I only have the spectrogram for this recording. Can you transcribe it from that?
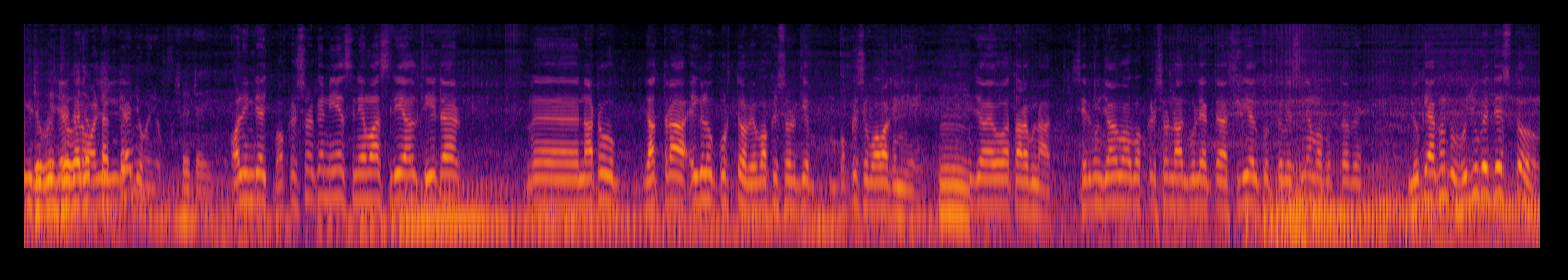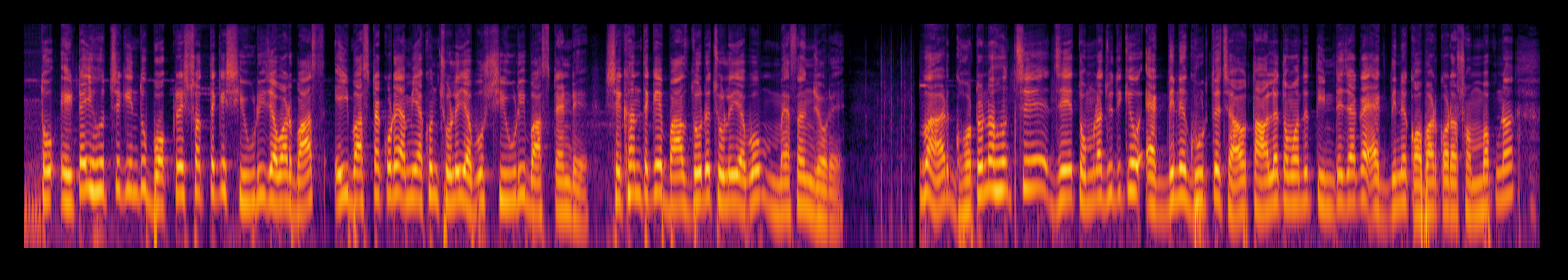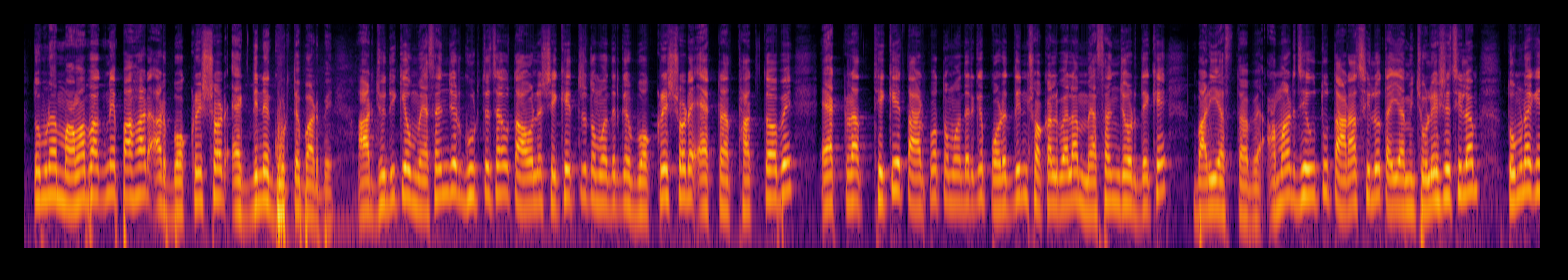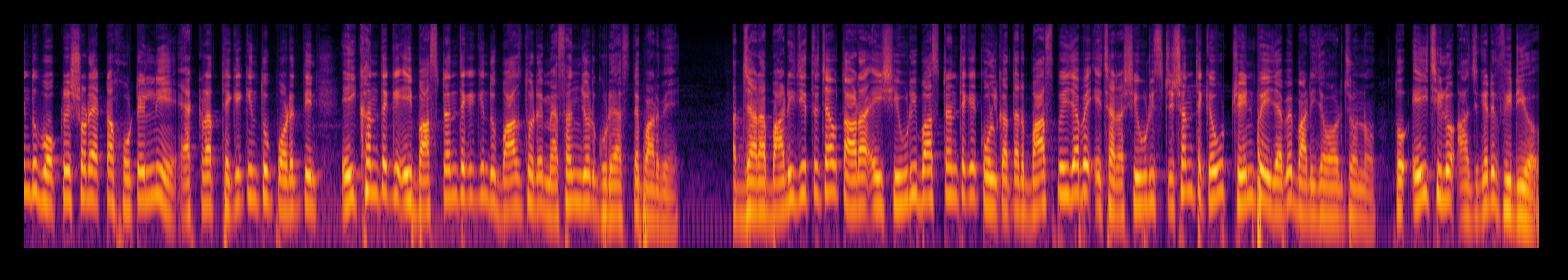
অল ইন্ডিয়া যোগাযোগ। সেটাই। অল ইন্ডিয়া বক্রেশ্বরকে নিয়ে সিনেমা সিরিয়াল থিয়েটার নাটক যাত্রা এগুলো করতে হবে বক্রেশ্বরকে বক্রেশ্বর বাবাকে নিয়ে। জয় বাবা তারকনাথ। সেরকম জয় বাবা বক্রেশ্বরনাথ বলে একটা সিরিয়াল করতে হবে সিনেমা করতে হবে। লোকে এখন তো এটাই হচ্ছে কিন্তু বক্রেশ্বর থেকে সিউড়ি যাওয়ার বাস। এই বাসটা করে আমি এখন চলে যাব সিউড়ি বাস স্ট্যান্ডে সেখান থেকে বাস ধরে চলে যাব ম্যাসাঞ্জরে। এবার ঘটনা হচ্ছে যে তোমরা যদি কেউ একদিনে ঘুরতে চাও, তাহলে তোমাদের তিনটে জায়গা একদিনে কভার করা সম্ভব না। তোমরা মামাবাগনে পাহাড় আর বক্রেশ্বর একদিনে ঘুরতে পারবে। আর যদি কেউ ম্যাসেঞ্জার ঘুরতে চাও, তাহলে সেক্ষেত্রে তোমাদেরকে বক্রেশ্বরে এক রাত থাকতে হবে। এক রাত থেকে তারপর তোমাদেরকে পরের দিন সকালবেলা ম্যাসেঞ্জর দেখে বাড়ি আসতে হবে। আমার যেহেতু তারা ছিল, তাই আমি চলে এসেছিলাম। তোমরা কিন্তু বক্রেশ্বরে একটা হোটেল নিয়ে এক রাত থেকে কিন্তু পরের দিন এইখান থেকে, এই বাস স্ট্যান্ড থেকে কিন্তু বাস ধরে ম্যাসেঞ্জর ঘুরে আসতে পারবে। যারা বাড়ি যেতে চাও, তারা এই সিউড়ি বাস স্ট্যান্ড থেকে কলকাতার বাস পেয়ে যাবে। এছাড়া সিউড়ি স্টেশন থেকেও ট্রেন পেয়ে যাবে বাড়ি যাওয়ার জন্য। তো এই ছিল আজকের ভিডিও।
